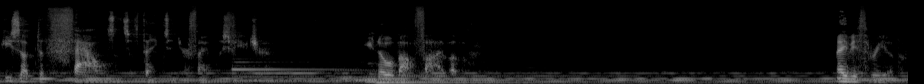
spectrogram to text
He's up to thousands of things in your family's future. You know about five of them, maybe three of them.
